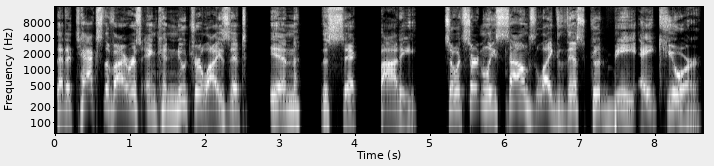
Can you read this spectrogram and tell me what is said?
that attacks the virus and can neutralize it in the sick body. So it certainly sounds like this could be a cure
